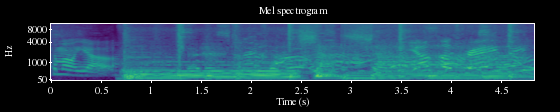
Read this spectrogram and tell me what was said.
Come on, y'all. y'all so crazy.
